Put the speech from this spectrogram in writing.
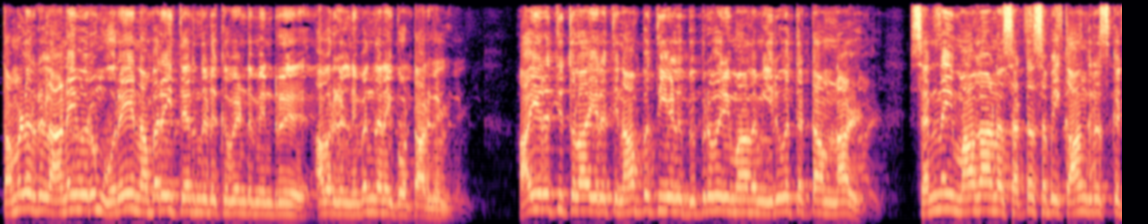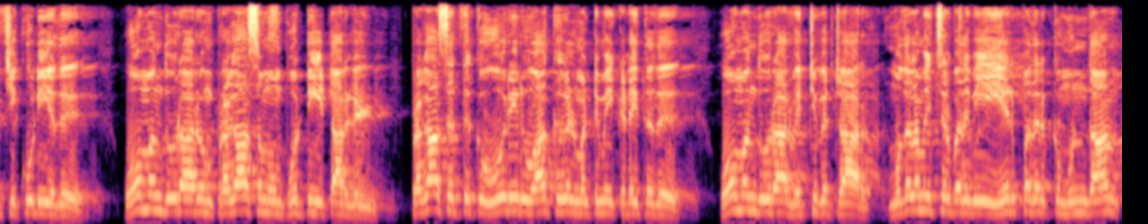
தமிழர்கள் அனைவரும் ஒரே நபரை தேர்ந்தெடுக்க வேண்டும் என்று அவர்கள் நிபந்தனை போட்டார்கள். ஆயிரத்தி தொள்ளாயிரத்தி நாற்பத்தி ஏழு பிப்ரவரி மாதம் இருபத்தெட்டாம் நாள் சென்னை மாகாண சட்டசபை காங்கிரஸ் கட்சி கூடியது. ஓமந்தூராரும் பிரகாசமும் போட்டியிட்டார்கள். பிரகாசத்துக்கு ஓரிரு வாக்குகள் மட்டுமே கிடைத்தது. ஓமந்தூரார் வெற்றி பெற்றார். முதலமைச்சர் பதவியை ஏற்பதற்கு முன்தான்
